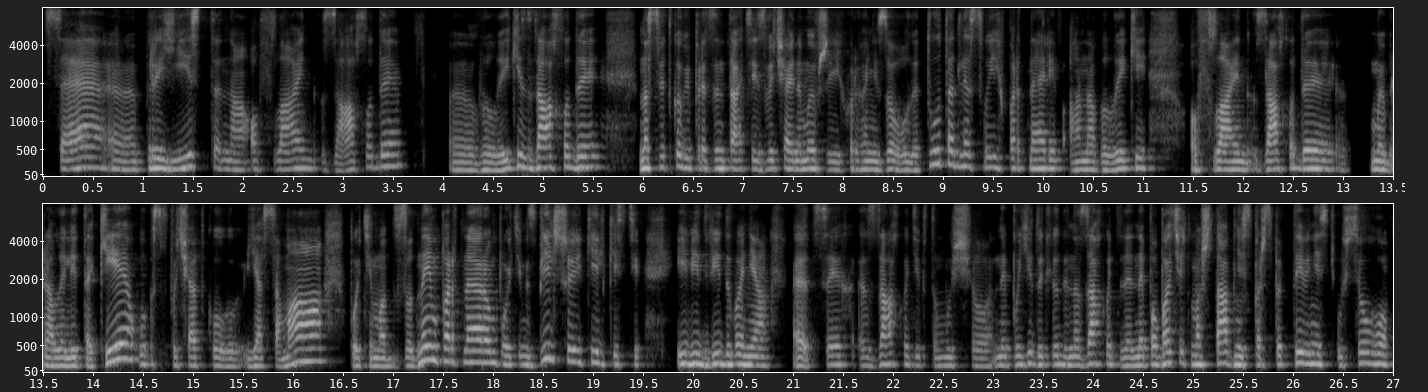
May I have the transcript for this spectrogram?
Це приїзд на офлайн заходи. Е, Великі заходи на святкові презентації, звичайно, ми вже їх організовували тут для своїх партнерів. А на великі офлайн заходи ми брали літаки. Спочатку я сама, потім з одним партнером, потім з більшою кількістю, і відвідування е, цих заходів, тому що не поїдуть люди на заходи, не побачать масштабність, перспективність усього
